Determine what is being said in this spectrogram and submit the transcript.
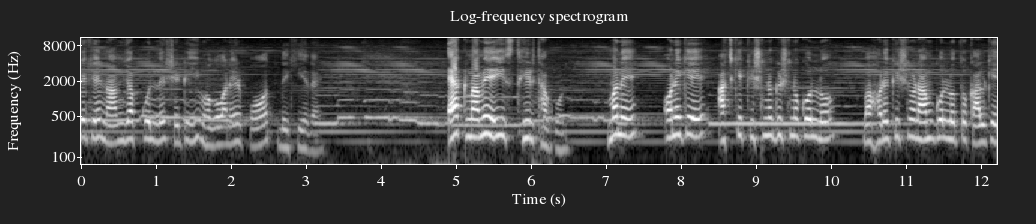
রেখে নাম জপ করলে সেটি ভগবানের পথ দেখিয়ে দেয়। এক নামেই স্থির থাকুন। মানে অনেকে আজকে কৃষ্ণ কৃষ্ণ করল বা হরে কৃষ্ণ নাম করল তো কালকে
